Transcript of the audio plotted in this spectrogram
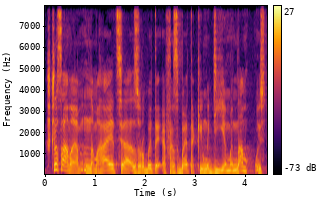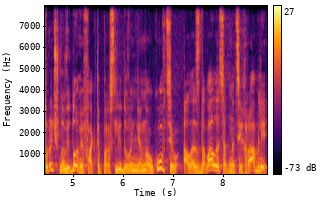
Що саме намагається зробити ФСБ такими діями? Нам історично відомі факти переслідування науковців, але здавалося б, на ці граблі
